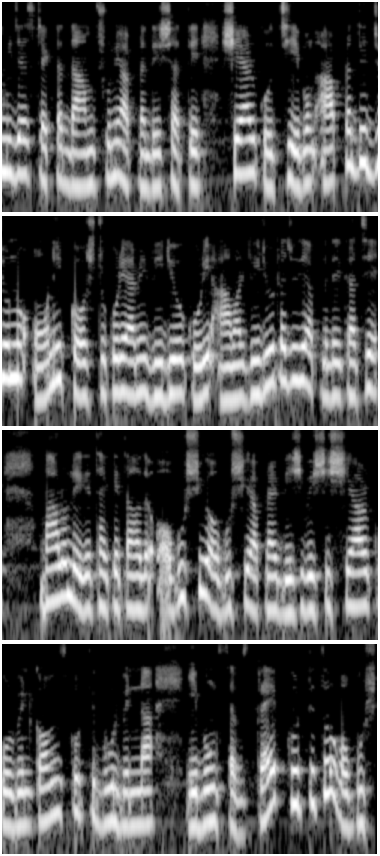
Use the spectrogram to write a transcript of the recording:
আমি জাস্ট একটা দাম শুনে আপনাদের সাথে শেয়ার করছি এবং আপনাদের জন্য অনেক কষ্ট করে আমি ভিডিও করি। আমার ভিডিওটা যদি আপনাদের কাছে ভালো লেগে থাকে তাহলে অবশ্যই অবশ্যই আপনারা বেশি বেশি শেয়ার করবেন। কমেন্টস করতে ভুলবেন না এবং সাবস্ক্রাইব করতে তো অবশ্যই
